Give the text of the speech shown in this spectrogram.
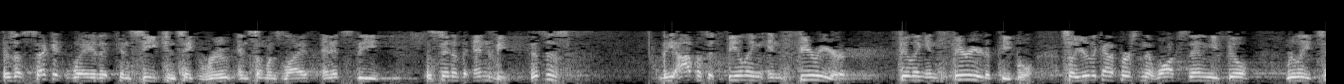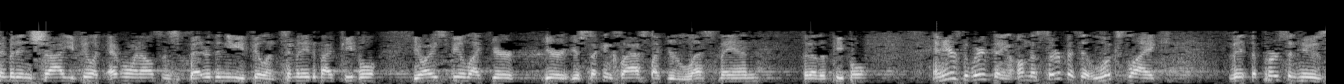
There's a second way that conceit can take root in someone's life, and it's the, the sin of envy. This is the opposite, feeling inferior feeling inferior to people. So you're the kind of person that walks in and you feel really timid and shy. You feel like everyone else is better than you. You feel intimidated by people. You always feel like you're you're you're second class, like you're less than than other people. And here's the weird thing: on the surface, it looks like that the person who's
